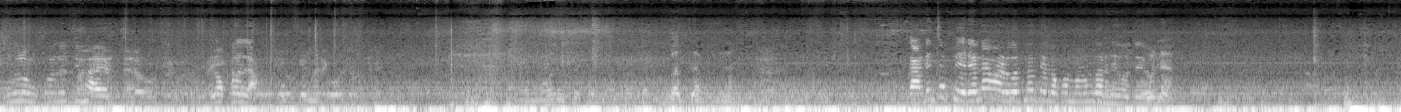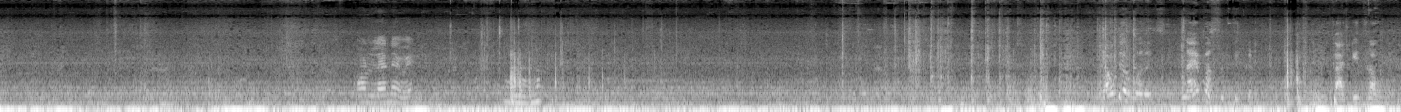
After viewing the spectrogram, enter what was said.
ही लोकं होती बाहेर. लोकलला. गाड्यांच्या फेऱ्या नाही वाढवत ना ते लोक म्हणून गर्दी होत ऑनलाईन आहे व्हय. हम्म. जाऊ द्या बरंच नाही बसत तिकडे काठी जाऊ द्या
